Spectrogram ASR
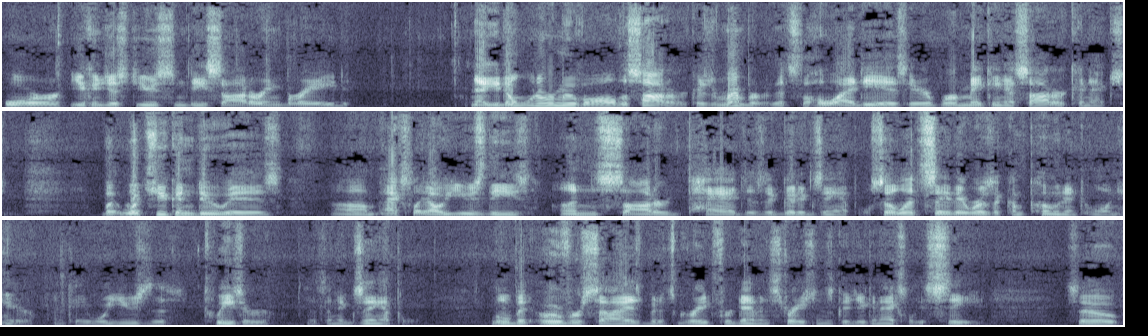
Or you can just use some desoldering braid. Now you don't want to remove all the solder, because remember, that's the whole idea is here, we're making a solder connection. But what you can do is, um, actually I'll use these unsoldered pads as a good example. So let's say there was a component on here. Okay, we'll use the tweezer as an example. A little bit oversized, but it's great for demonstrations because you can actually see. So,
